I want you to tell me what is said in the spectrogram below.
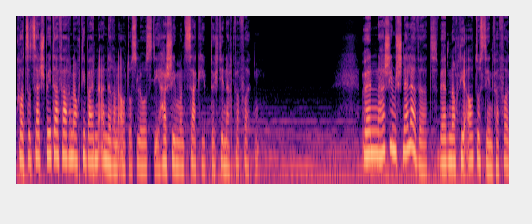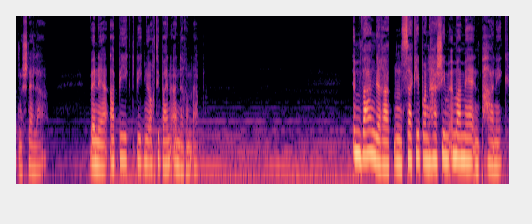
Kurze Zeit später fahren auch die beiden anderen Autos los, die Hashim und Sakib durch die Nacht verfolgen. Wenn Hashim schneller wird, werden auch die Autos, die ihn verfolgen, schneller. Wenn er abbiegt, biegen auch die beiden anderen ab. Im Wagen geraten Sakib und Hashim immer mehr in Panik,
